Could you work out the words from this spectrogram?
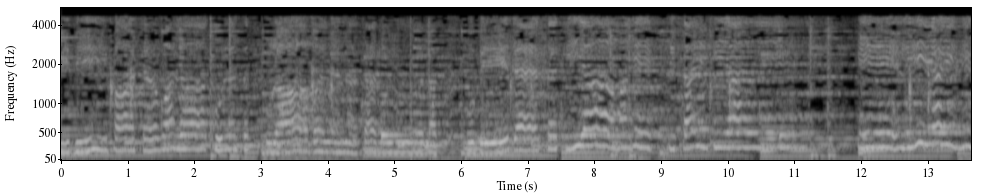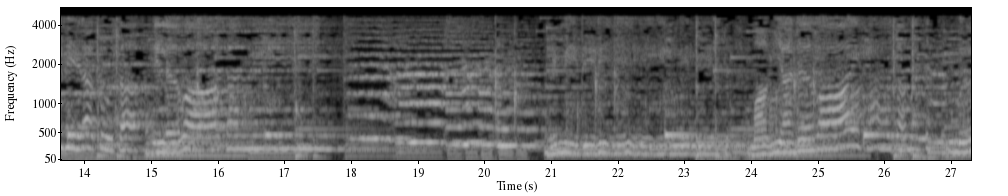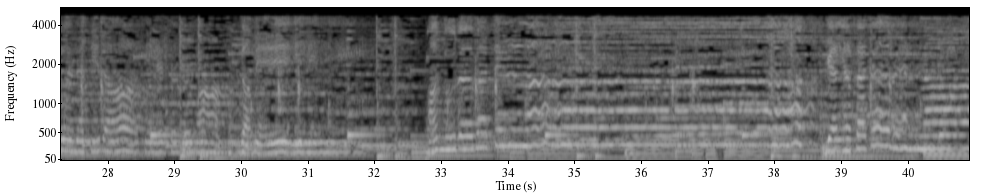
විදී පාට වලාකුලක පුරා බලන තරුණුවලක් ඔබේ දැස කියා මගේ සිතයි කියන්නේ. එළියයි නිදිරකුතා ඉලවා කන්නේ හිමිදිරියේ හිරුෙලියට මං යනවායි ගමට උඹ නැතිදා කෙලෙසද මා ගමේ හිමින්නේ අඳුර වැටෙලා ගැලපක වෙන්නා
